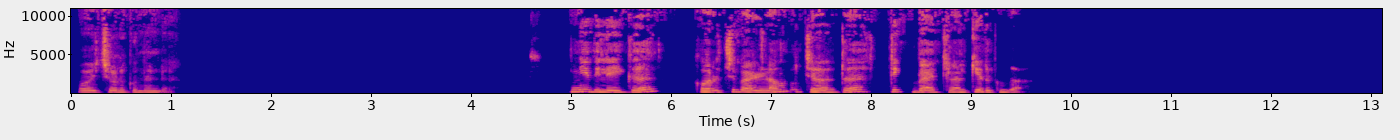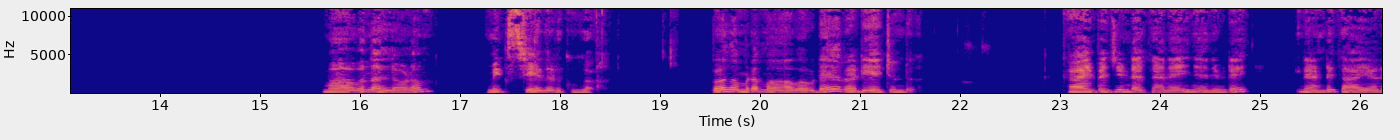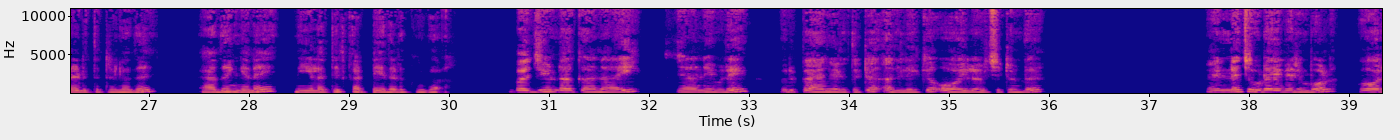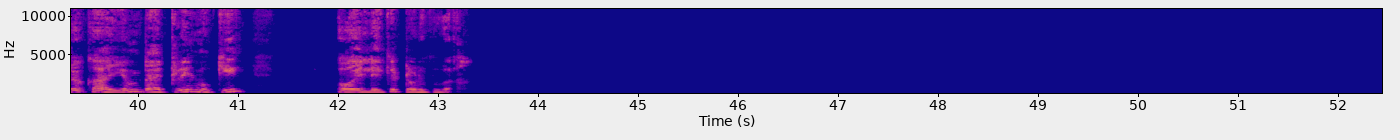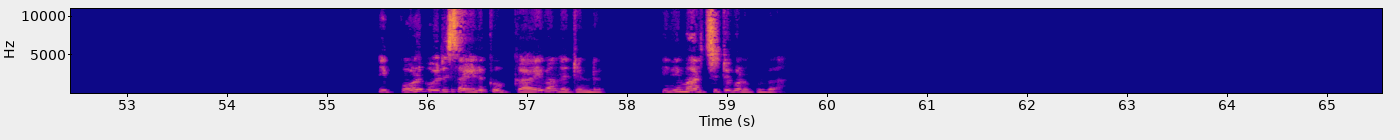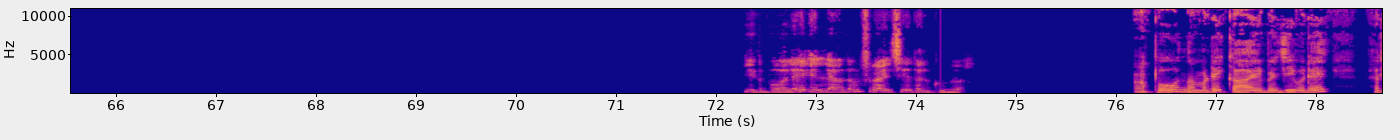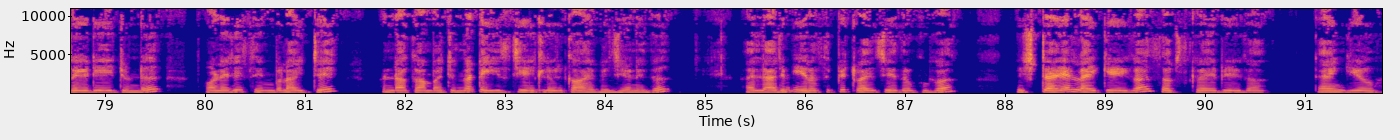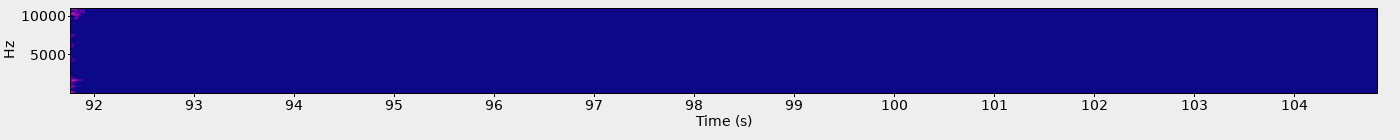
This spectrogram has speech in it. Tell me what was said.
ഒഴിച്ചു കൊടുക്കുന്നുണ്ട്. ഇനി ഇതിലേക്ക് കുറച്ച് വെള്ളം ചേർത്ത് തിക്ക് ബാറ്റർ ആക്കി എടുക്കുക. മാവ് നല്ലോണം മിക്സ് ചെയ്തെടുക്കുക. ഇപ്പൊ നമ്മുടെ മാവ് ഇവിടെ റെഡി ആയിട്ടുണ്ട്. കായ ബജി ഉണ്ടാക്കാനായി ഞാനിവിടെ രണ്ട് കായാണ് എടുത്തിട്ടുള്ളത്. അതിങ്ങനെ നീളത്തിൽ കട്ട് ചെയ്തെടുക്കുക. ബജി ഉണ്ടാക്കാനായി ഞാൻ ഇവിടെ ഒരു പാൻ എടുത്തിട്ട് അതിലേക്ക് ഓയിൽ ഒഴിച്ചിട്ടുണ്ട്. എണ്ണ ചൂടായി വരുമ്പോൾ ഓരോ കായും ബാറ്ററിയിൽ മുക്കി ഓയിലിലേക്ക് ഇട്ട് കൊടുക്കുക ഇപ്പോൾ ഒരു സൈഡ് കുക്കായി വന്നിട്ടുണ്ട്. ഇനി മറിച്ചിട്ട് കൊടുക്കുക. ഇതുപോലെ എല്ലാതും ഫ്രൈ ചെയ്തെടുക്കുക. അപ്പോ നമ്മുടെ കായബജി ഇവിടെ റെഡി ആയിട്ടുണ്ട്. വളരെ സിമ്പിൾ ആയിട്ട് ഉണ്ടാക്കാൻ പറ്റുന്ന ടേസ്റ്റി ആയിട്ടുള്ള ഒരു കായ ബജിയാണിത്. എല്ലാവരും ഈ റെസിപ്പി ട്രൈ ചെയ്ത് നോക്കുക. ഇഷ്ടമായാൽ ലൈക്ക് ചെയ്യുക സബ്സ്ക്രൈബ് ചെയ്യുക. താങ്ക്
